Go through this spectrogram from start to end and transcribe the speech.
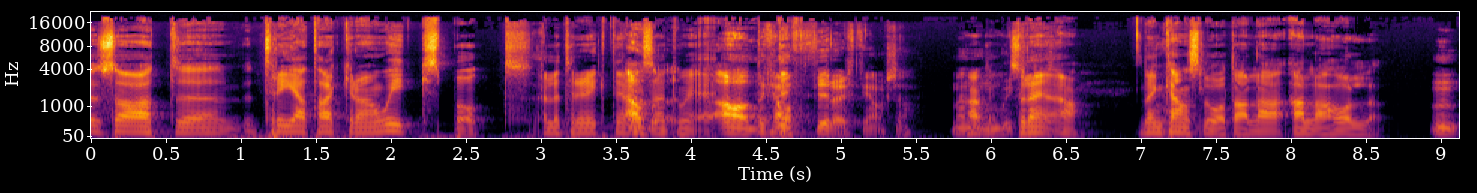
du sa att eh, tre attacker och en weak spot. Eller tre riktiga. Alltså, ett weak- ja, det kan vara fyra riktningar också. Men weak- Så den, ja, den kan slå åt alla, alla håll. mm,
